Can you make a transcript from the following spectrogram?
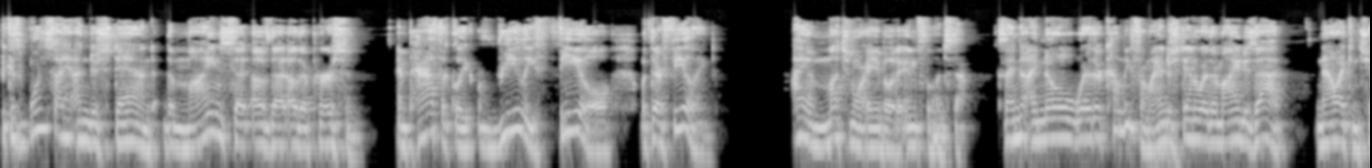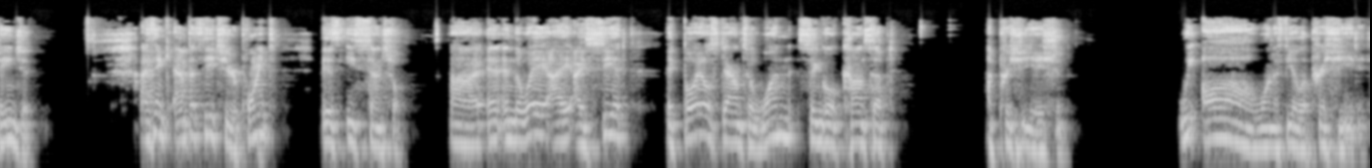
Because once I understand the mindset of that other person, empathically really feel what they're feeling, I am much more able to influence them. Because I know, I know where they're coming from. I understand where their mind is at. Now I can change it. I think empathy, to your point, is essential. Uh, and, and, the way I, I see it, it boils down to one single concept, appreciation. We all want to feel appreciated.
